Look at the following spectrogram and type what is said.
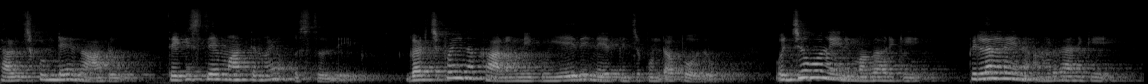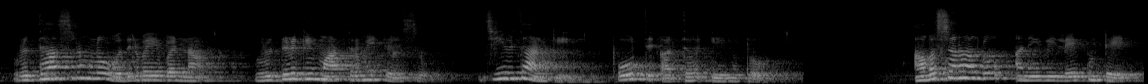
తలుచుకుంటే రాదు తెగిస్తే మాత్రమే వస్తుంది. గడిచిపోయిన కాలం నీకు ఏది నేర్పించకుండా పోదు. ఉద్యోగం లేని మగాడికి పిల్లలు లేని ఆడదానికి వృద్ధాశ్రమంలో వదిలివేయబడిన వృద్ధుడికి మాత్రమే తెలుసు. జీవితానికి పూర్తి అర్థం ఏమిటో. అవసరాలు అనేవి లేకుంటే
